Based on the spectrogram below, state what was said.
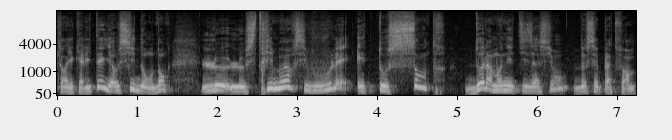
quand il y a qualité, il y a aussi don. Donc le, le streamer, si vous voulez, est au centre de la monétisation de ces plateformes.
